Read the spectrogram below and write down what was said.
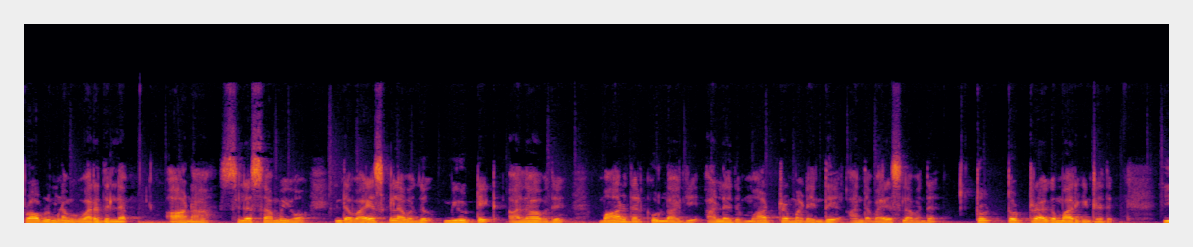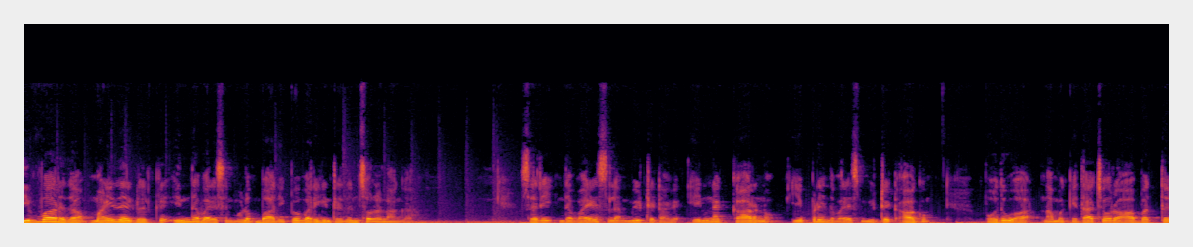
ப்ராப்ளமும் நமக்கு வரதில்லை ஆனால் சில சமயம் இந்த வைரஸ்கள்லாம் வந்து மியூட்டேட் அதாவது மாறுதலுக்கு உள்ளாகி அல்லது மாற்றம் அடைந்து அந்த வைரஸில் வந்து தொற்றாக மாறுகின்றது. இவ்வாறு தான் மனிதர்களுக்கு இந்த வைரஸின் மூலம் பாதிப்பு வருகின்றதுன்னு சொல்லலாங்க. சரி இந்த வைரஸில் மியூட்டேட் ஆக என்ன காரணம்? எப்படி இந்த வைரஸ் மியூட்டேட் ஆகும்? பொதுவாக நமக்கு ஏதாச்சும் ஒரு ஆபத்து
